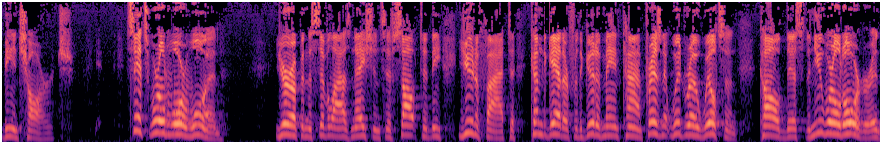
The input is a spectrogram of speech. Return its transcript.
be in charge. Since World War I, Europe and the civilized nations have sought to be unified, to come together for the good of mankind. President Woodrow Wilson called this the New World Order. And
